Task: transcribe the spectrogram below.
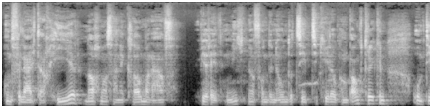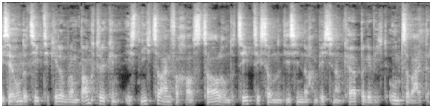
Und vielleicht auch hier nochmals eine Klammer auf. Wir reden nicht nur von den 170 Kilogramm Bankdrücken. Und diese 170 Kilogramm Bankdrücken ist nicht so einfach als Zahl 170, sondern die sind noch ein bisschen an Körpergewicht und so weiter.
